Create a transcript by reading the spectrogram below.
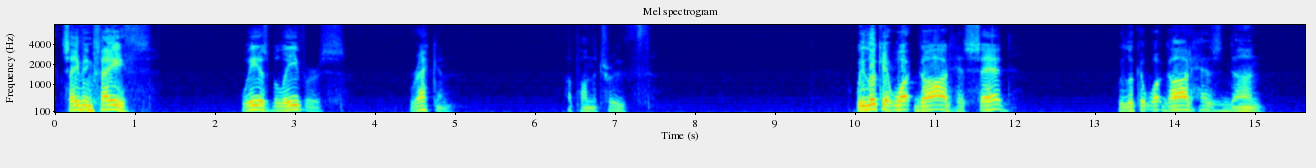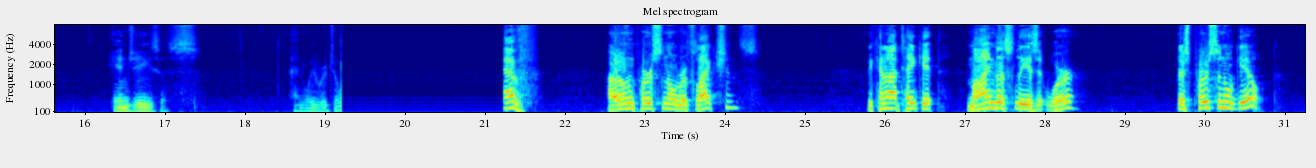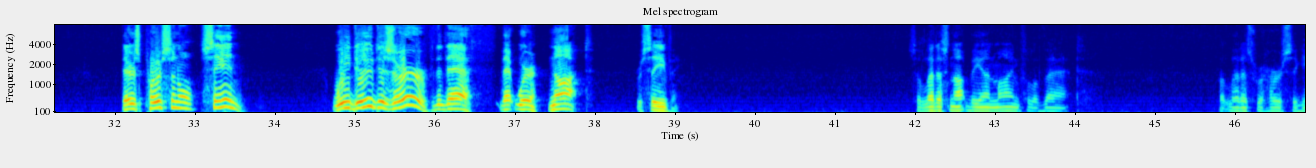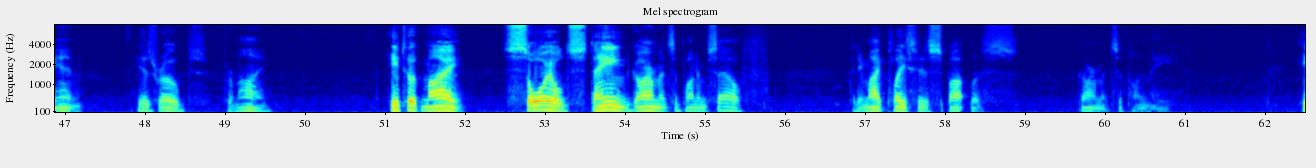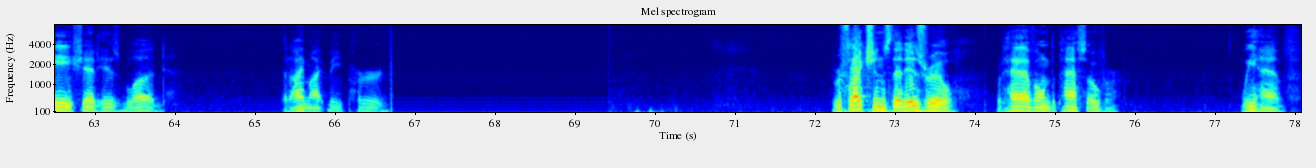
Saving faith we as believers reckon upon the truth. We look at what God has said. We look at what God has done in Jesus. And we rejoice. Have our own personal reflections. We cannot take it mindlessly, as it were. There's personal guilt. There's personal sin. We do deserve the death that we're not receiving. So let us not be unmindful of that. But let us rehearse again His robes for mine. He took my soiled, stained garments upon Himself that He might place His spotless garments upon me. He shed his blood that I might be purged. Reflections that Israel would have on the Passover, we have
